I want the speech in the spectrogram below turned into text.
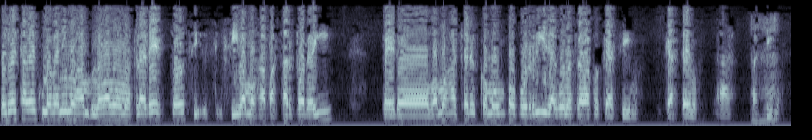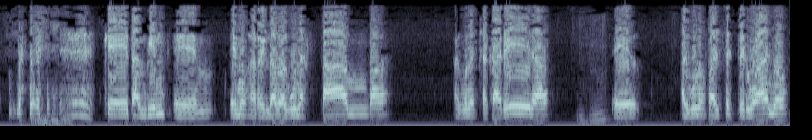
Pero esta vez no venimos a- no vamos a mostrar esto, sí, sí, sí vamos a pasar por ahí, pero vamos a hacer como un popurrí de algunos trabajos que hacemos, que hacemos, ah, que también eh, hemos arreglado algunas zambas, algunas chacareras, eh, algunos valses peruanos,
